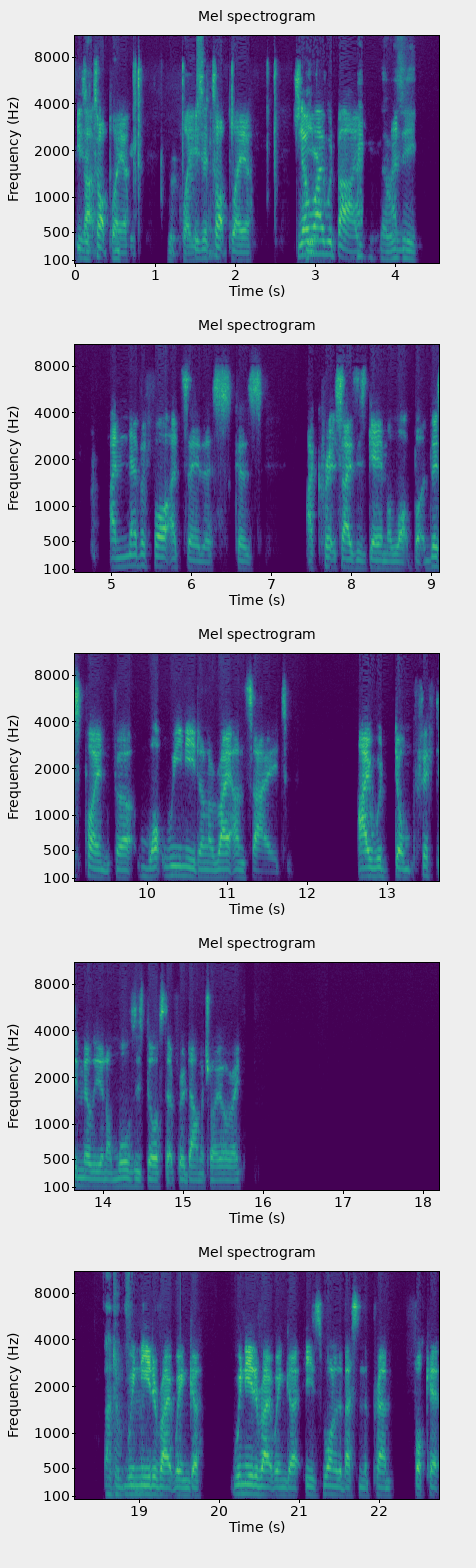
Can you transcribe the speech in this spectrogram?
he's a top player. He's a top player. Do you know yeah. what I would buy? So is he? I never thought I'd say this because I criticize his game a lot, but at this point, for what we need on the right hand side, I would dump 50 million on Wolves' doorstep for Adama Traore. I don't. We need a right winger. We need a right winger. He's one of the best in the Prem. Fuck it.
